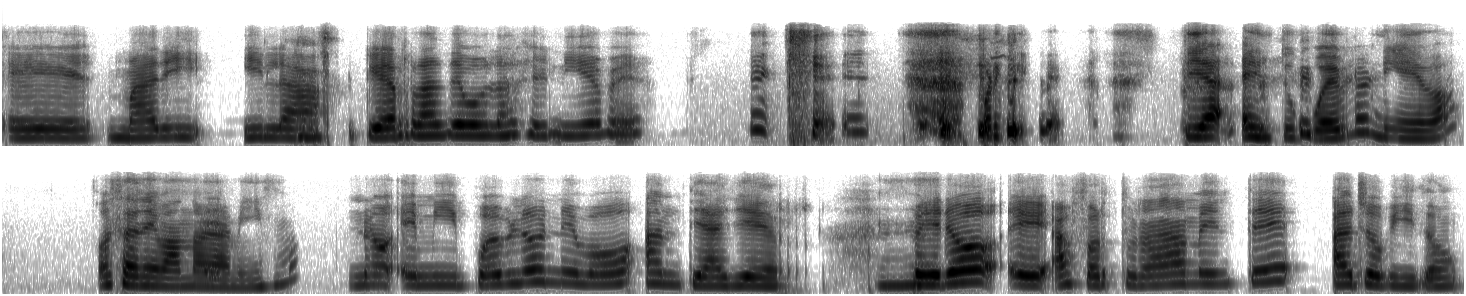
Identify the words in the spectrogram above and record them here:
Eh, Mari, ¿y la guerra de bolas de nieve? Porque, tía, ¿en tu pueblo nieva? ¿O está nevando ahora mismo? No, en mi pueblo nevó anteayer, Ujú. pero eh, afortunadamente ha llovido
